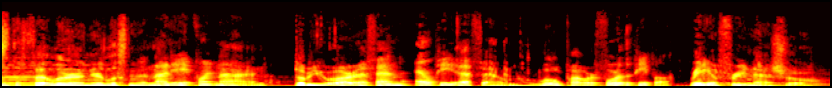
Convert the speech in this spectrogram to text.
Is the Fettler, and you're listening to 98.9 WRFN LPFM, low power for the people. Radio free Nashville.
